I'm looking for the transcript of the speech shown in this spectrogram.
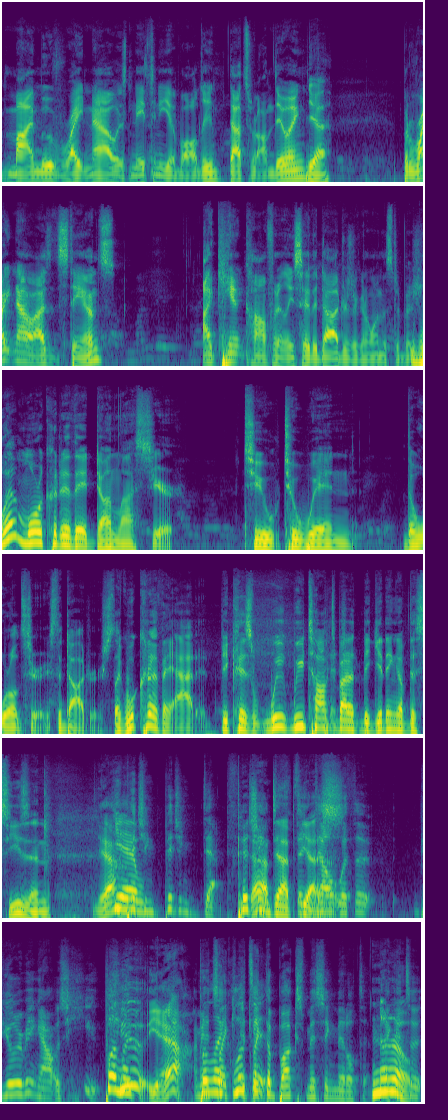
my move right now is Nathan Eovaldi. That's what I'm doing. Yeah. But right now, as it stands, I can't confidently say the Dodgers are going to win this division. What more could have they done last year to to win the World Series, the Dodgers? Like what could have they added? Because we we talked about at the beginning of the season. Yeah. Yeah. pitching pitching depth. Pitching Depth. depth, They yes. dealt with the Buehler being out was huge. But, like, yeah. I mean, but, it's like, like, look it's like the Bucks missing Middleton. No, like, no. It's a,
